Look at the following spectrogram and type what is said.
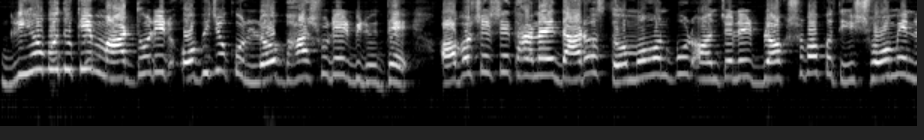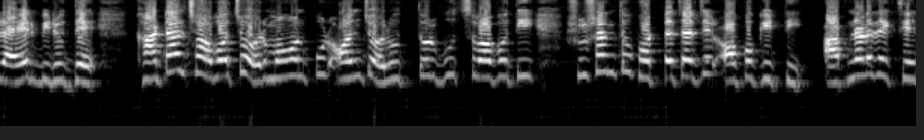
গৃহবধূকে মারধরের অভিযোগ উঠল ভাসুরের বিরুদ্ধে। অবশেষে থানায় দ্বারস্থ মোহনপুর অঞ্চলের ব্লক সভাপতি সৌমেন রায়ের বিরুদ্ধে। খাটাল ছ বছর মোহনপুর অঞ্চল উত্তর বুথ সভাপতি সুশান্ত ভট্টাচার্যের অপকীর্তি। আপনারা দেখছেন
